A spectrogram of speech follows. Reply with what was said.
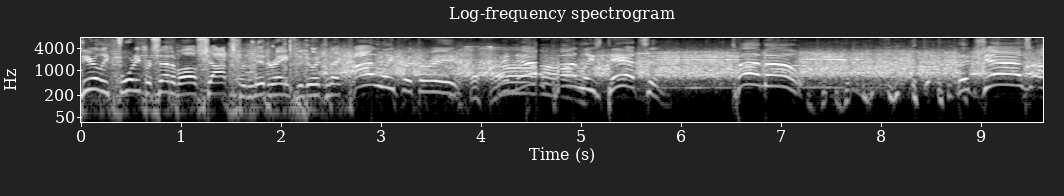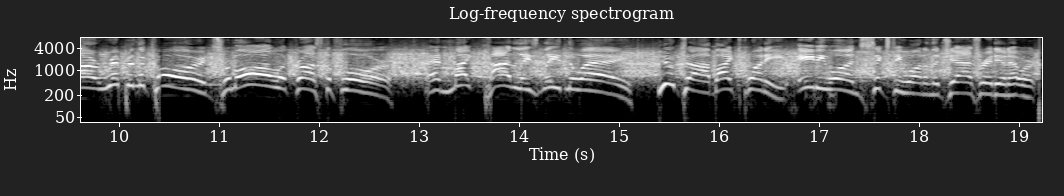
nearly 40% of all shots from mid-range. They're doing it tonight. Conley for three. Uh-huh. And now Conley's dancing. Timeout. the Jazz are ripping the cords from all across the floor. And Mike Conley's leading the way. Utah by 20, 81-61 on the Jazz Radio Network.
